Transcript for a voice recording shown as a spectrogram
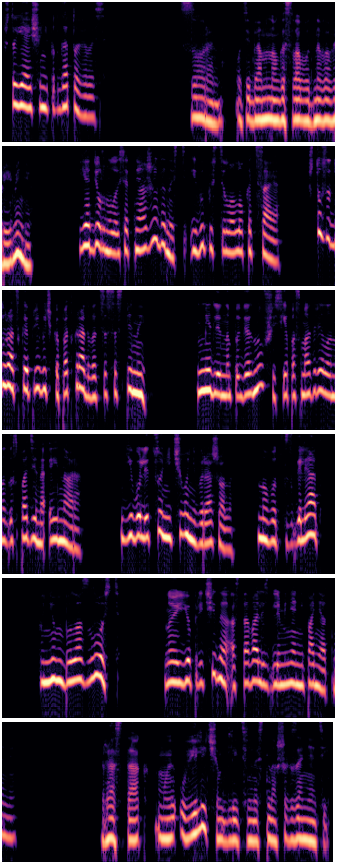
что я еще не подготовилась. «Сорен, у тебя много свободного времени?» Я дернулась от неожиданности и выпустила локоть Сая. Что за дурацкая привычка подкрадываться со спины? Медленно повернувшись, я посмотрела на господина Эйнара. Его лицо ничего не выражало, но вот взгляд... В нем была злость, но ее причины оставались для меня непонятными. «Раз так, мы увеличим длительность наших занятий».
